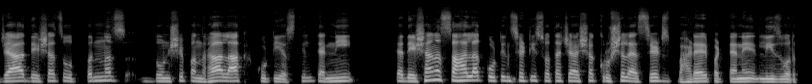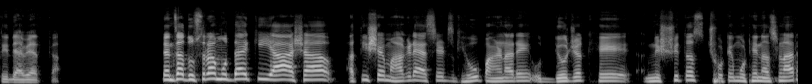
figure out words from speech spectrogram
ज्या देशाचं उत्पन्नच दोनशे पंधरा लाख कोटी असतील त्यांनी त्या देशानं सहा लाख कोटींसाठी स्वतःच्या अशा क्रुशल ॲसेट्स भाड्यापट्ट्याने लीजवरती द्याव्यात का? त्यांचा दुसरा मुद्दा आहे की या अशा अतिशय महागड्या ॲसेट्स घेऊ पाहणारे उद्योजक हे निश्चितच छोटे मोठे नसणार.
